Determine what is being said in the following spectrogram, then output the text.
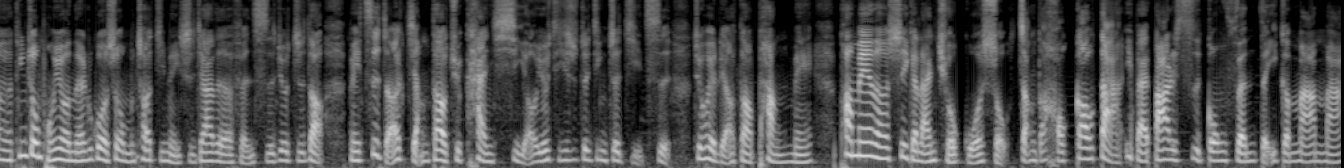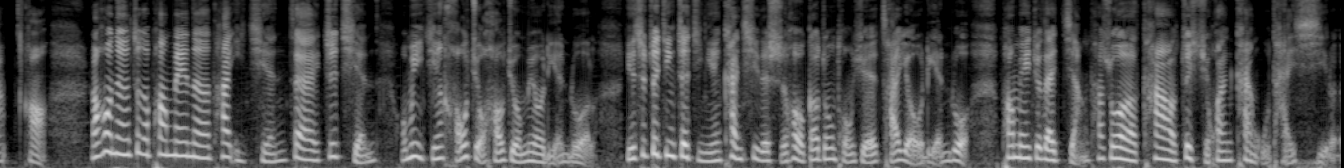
呃，听众朋友呢，如果是我们超级美食家的粉丝，就知道每次只要讲到去看戏哦，尤其是最近这几次，就会聊到胖妹。胖妹呢是一个篮球国手，长得好高大，一百八十四公分的一个妈妈，好。然后呢，这个胖妹呢，她以前在之前，我们已经好久好久没有联络了，也是最近这几年看戏的时候，高中同学才有联络。胖妹就在讲，她说她最喜欢看舞台戏了。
